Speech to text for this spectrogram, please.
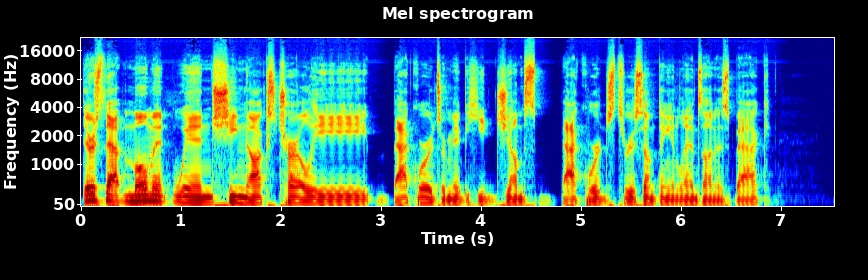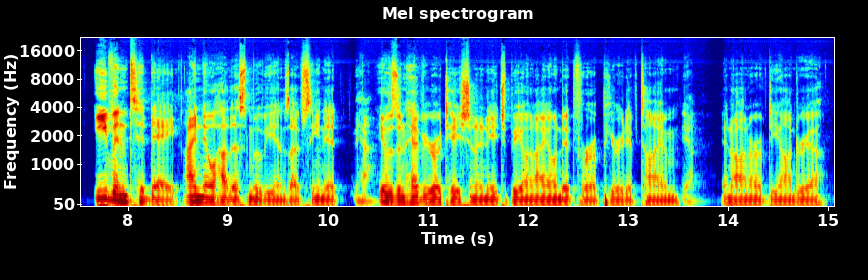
There's that moment when she knocks Charlie backwards, or maybe he jumps backwards through something and lands on his back. Even today, I know how this movie ends. I've seen it. Yeah. It was in heavy rotation on HBO, and I owned it for a period of time Yeah. in honor of DeAndrea.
